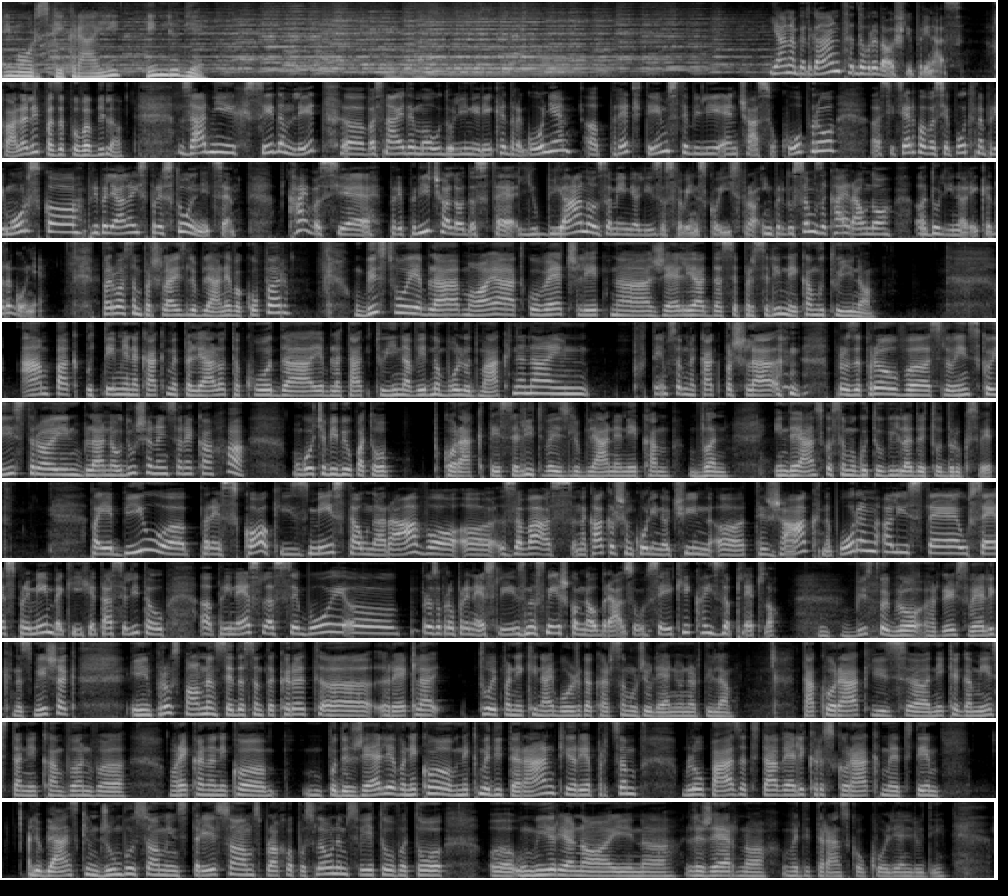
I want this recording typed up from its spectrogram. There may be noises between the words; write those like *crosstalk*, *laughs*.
primorski kraji in ljudje. Jana Bergant, dobrodošli pri nas. Hvala lepa za povabilo. Zadnjih sedem let uh, vas najdemo v dolini reke Dragonje. Uh, predtem ste bili en čas v Kopru, uh, sicer pa vas je pot na Primorsko pripeljala iz prestolnice. Kaj vas je prepričalo, da ste Ljubljano zamenjali za slovensko istro in predvsem zakaj ravno dolina reke Dragonje? Prvo sem prišla iz Ljubljane v Koper. V bistvu je bila moja tako večletna želja, da se preselim nekam v tujino ampak potem je nekako me peljalo tako, da je bila ta tujina vedno bolj odmaknjena in potem sem nekako prišla *laughs* pravzaprav v slovensko istro in bila navdušena in sem rekla, ha, mogoče bi bil pa to korak te selitve iz Ljubljane nekam ven. In dejansko sem ugotovila, da je to drug svet pa je bil eh, preskok iz mesta v naravo uh, za vas na kakršen koli način uh, težak, naporen ali ste vse spremembe, ki jih je ta selitev prinesla s seboj, pravzaprav prenesli z nasmeškom na obrazu? Se je kje kaj zapletlo? V bistvu je bilo res velik nasmešek in prav spomnim se, da sem takrat uh, rekla, to je pa nekaj najboljžga, kar sem v življenju naredila ta korak iz uh, nekega mesta nekam ven v, reka na neko podeželje, v, neko, v nek Mediteran, kjer je predvsem bilo opaziti ta velik razkorak med tem ljubljanskim džumbusom in stresom, sploh v poslovnem svetu, v to uh, umirjeno in uh, ležerno mediteransko okolje in ljudi.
